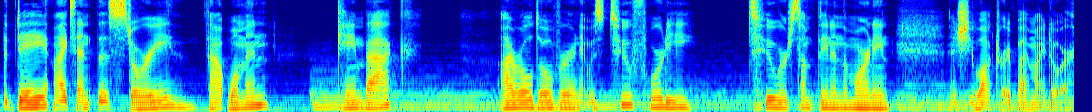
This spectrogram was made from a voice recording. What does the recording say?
The day I sent this story, that woman came back. I rolled over and it was 2:42 or something in the morning and she walked right by my door.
